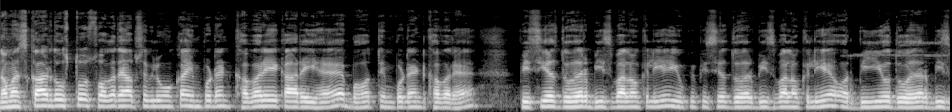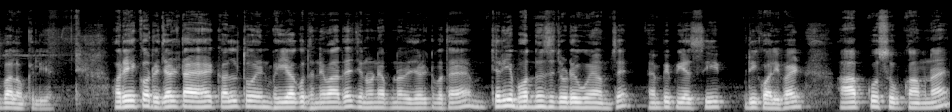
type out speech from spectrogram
नमस्कार दोस्तों, स्वागत है आप सभी लोगों का। इम्पोर्टेंट खबर एक आ रही है, बहुत इम्पोर्टेंट खबर है। पी सी एस दो हज़ार बीस वालों के लिए यूपी पी सी एस दो हज़ार बीस वालों के लिए और बी ई ओ दो हज़ार बीस वालों के लिए। और एक और रिज़ल्ट आया है कल तो इन भैया को धन्यवाद है जिन्होंने अपना रिज़ल्ट बताया चलिए, बहुत दिन से जुड़े हुए हैं हमसे एम पी प्री क्वालिफाइड आपको शुभकामनाएँ।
